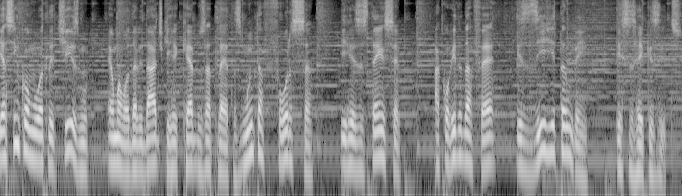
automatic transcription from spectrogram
E assim como o atletismo é uma modalidade que requer dos atletas muita força e resistência, a corrida da fé exige também esses requisitos.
